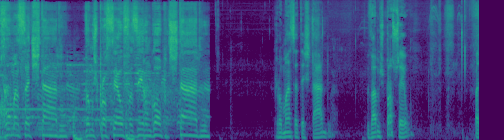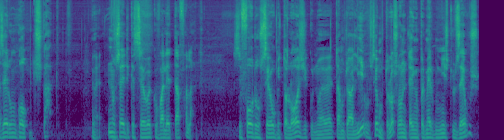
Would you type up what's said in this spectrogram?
Romance de Estado, vamos para o céu fazer um golpe de Estado. romance atestado, vamos para o céu fazer um golpe de Estado. Não, é? Não sei de que céu é que o Valete está a falar. Se for o céu mitológico, não é? Estamos ali, o céu mitológico, onde tem o primeiro-ministro Zeus,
